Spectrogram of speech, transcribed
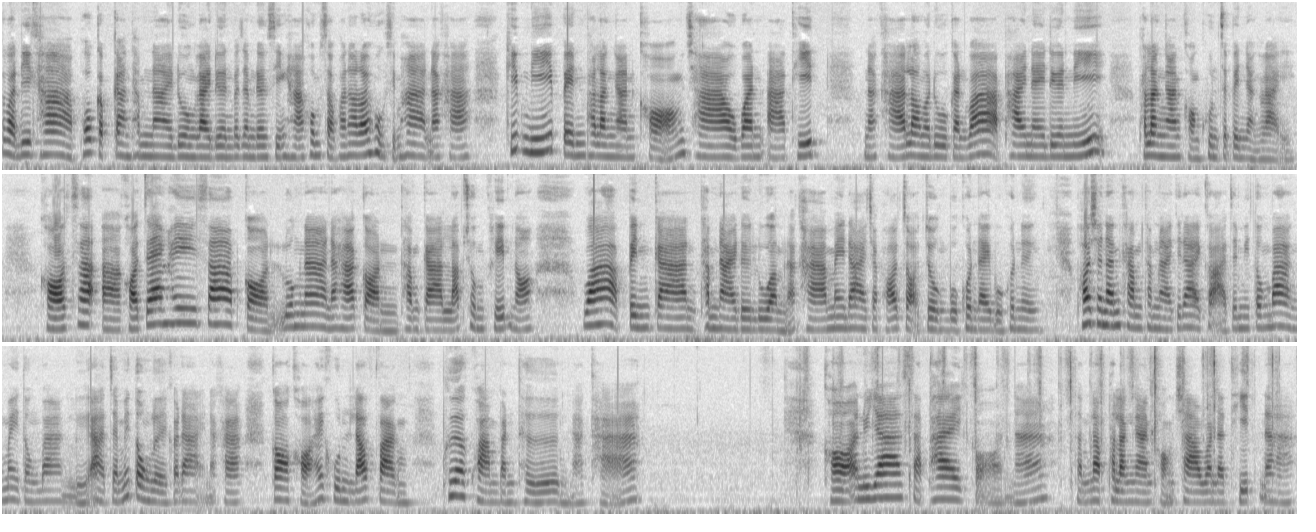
สวัสดีค่ะ พบกับการทำนายดวงรายเดือนประจำเดือนสิงหาคม 2565 นะคะ คลิปนี้เป็นพลังงานของชาววันอาทิตย์นะคะ เรามาดูกันว่าภายในเดือนนี้พลังงานของคุณจะเป็นอย่างไร ขออขอแจ้งให้ทราบก่อนล่วงหน้านะคะ ก่อนทำการรับชมคลิปเนาะว่าเป็นการทำนายโดยรวมนะคะ ไม่ได้เฉพาะเจาะจงบุคคลใดบุคคลหนึ่งเพราะฉะนั้นคำทำนายที่ได้ก็อาจจะมีตรงบ้าง ไม่ตรงบ้าง หรืออาจจะไม่ตรงเลยก็ได้นะคะ ก็ขอให้คุณรับฟังเพื่อความบันเทิงนะคะ ขออนุญาตสับไพ่ก่อนนะ สำหรับพลังงานของชาววันอาทิตย์นะคะ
